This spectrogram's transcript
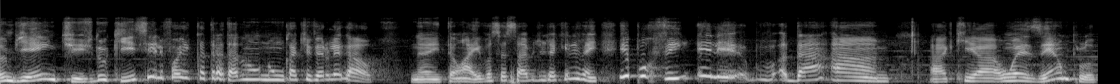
ambientes do que se ele foi tratado num, num cativeiro legal. Né? Então aí você sabe de onde é que ele vem. E por fim, ele dá aqui um exemplo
